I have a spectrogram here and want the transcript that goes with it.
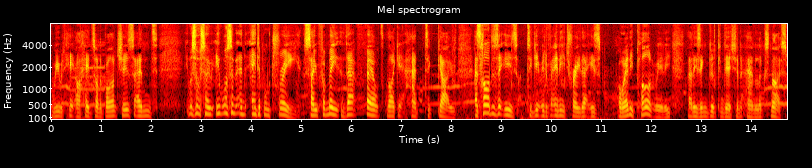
we would hit our heads on the branches and it was also it wasn't an edible tree so for me that felt like it had to go as hard as it is to get rid of any tree that is or any plant really that is in good condition and looks nice.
